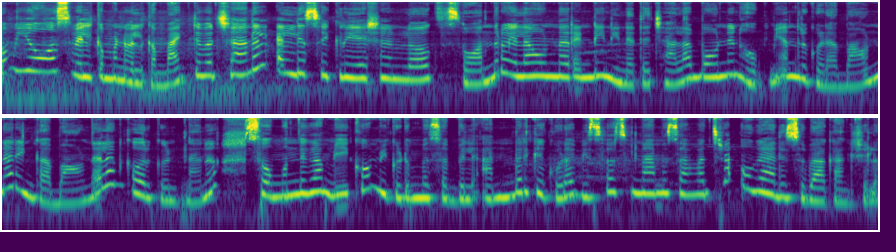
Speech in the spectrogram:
viewers welcome and welcome back to our channel L D C creation logs so అందరూ ఎలా ఉన్నారండి? నేనైతే చాలా బాగున్నాను. హోప్ మీ అందరూ కూడా బాగున్నారు. ఇంకా బాగుండాలని కోరుకుంటున్నాను. సో ముందుగా మీకు మీ కుటుంబ సభ్యులు అందరికీ కూడా విశ్వసునామ సంవత్సరం ఉగాది శుభాకాంక్షలు.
